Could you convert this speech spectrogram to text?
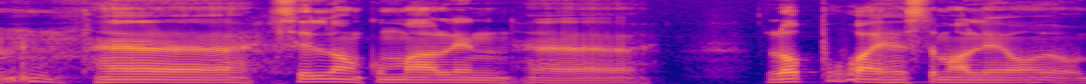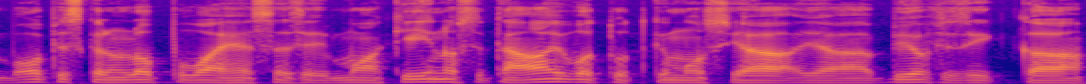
Äh, silloin kun mä olin äh, loppuvaiheessa, mä olin opiskelun loppuvaiheessa, mua kiinnosti tämä aivotutkimus ja, ja biofysiikkaa,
